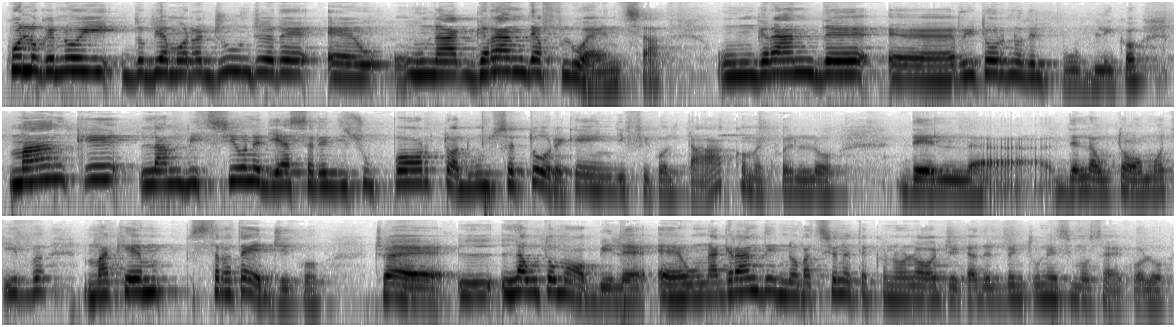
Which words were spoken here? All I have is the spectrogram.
quello che noi dobbiamo raggiungere è una grande affluenza, un grande eh, ritorno del pubblico, ma anche l'ambizione di essere di supporto ad un settore che è in difficoltà, come quello del, dell'automotive, ma che è strategico. Cioè l'automobile è una grande innovazione tecnologica del XXI secolo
